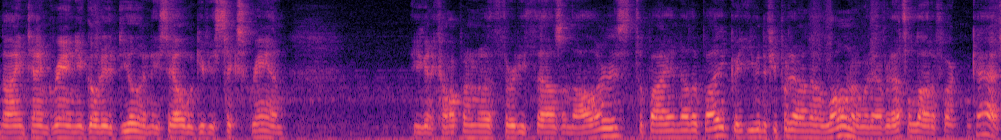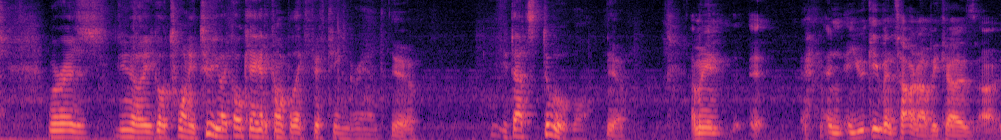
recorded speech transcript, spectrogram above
nine, ten grand. You go to a dealer and they say, "Oh, we'll give you six grand." You're gonna come up with another thirty thousand dollars to buy another bike, or even if you put it on a loan or whatever, that's a lot of fucking cash. Whereas you know you go twenty two, you're like, okay, I got to come up with like fifteen grand. Yeah. That's doable. Yeah. I mean, and, you can even tell now because uh,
